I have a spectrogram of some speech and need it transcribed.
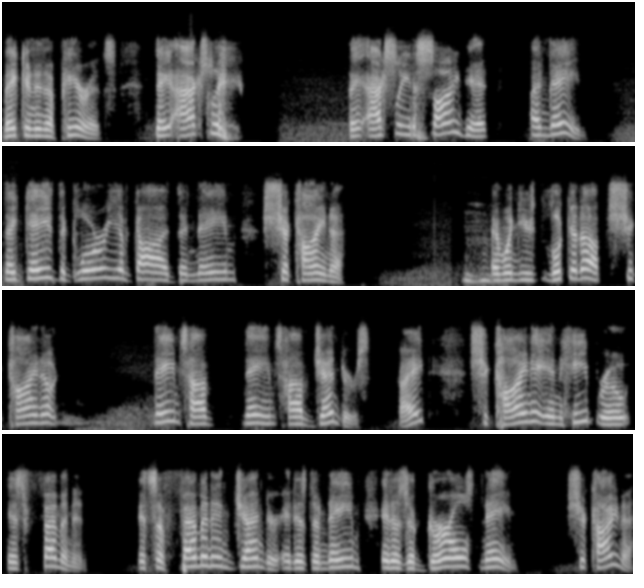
making an appearance, they actually they actually assigned it a name. They gave the glory of God the name Shekinah. Mm-hmm. And when you look it up, Shekinah names have names have genders, right? Shekinah in Hebrew is feminine. It's a feminine gender. It is the name, it is a girl's name, Shekinah.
